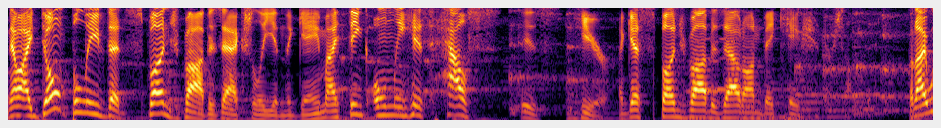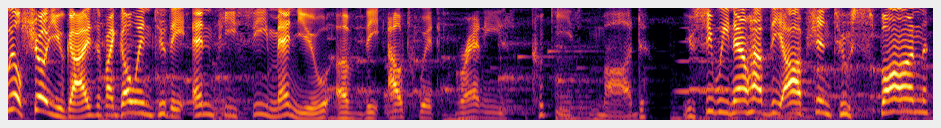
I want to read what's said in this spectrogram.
Now, I don't believe that SpongeBob is actually in the game. I think only his house is here. I guess SpongeBob is out on vacation or something. But I will show you guys if I go into the NPC menu of the Outwitt Granny's Cookies mod. You see we now have the option to spawn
